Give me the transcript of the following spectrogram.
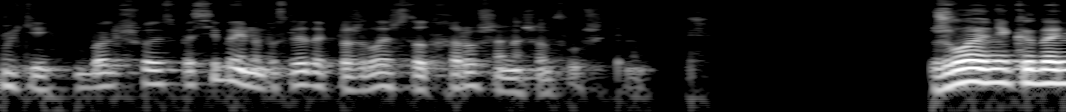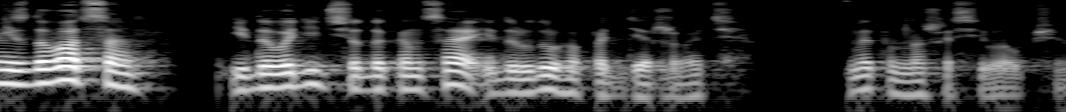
Окей, большое спасибо. И напоследок пожелать что-то хорошее нашим слушателям. Желаю никогда не сдаваться и доводить все до конца и друг друга поддерживать. В этом наша сила общая.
